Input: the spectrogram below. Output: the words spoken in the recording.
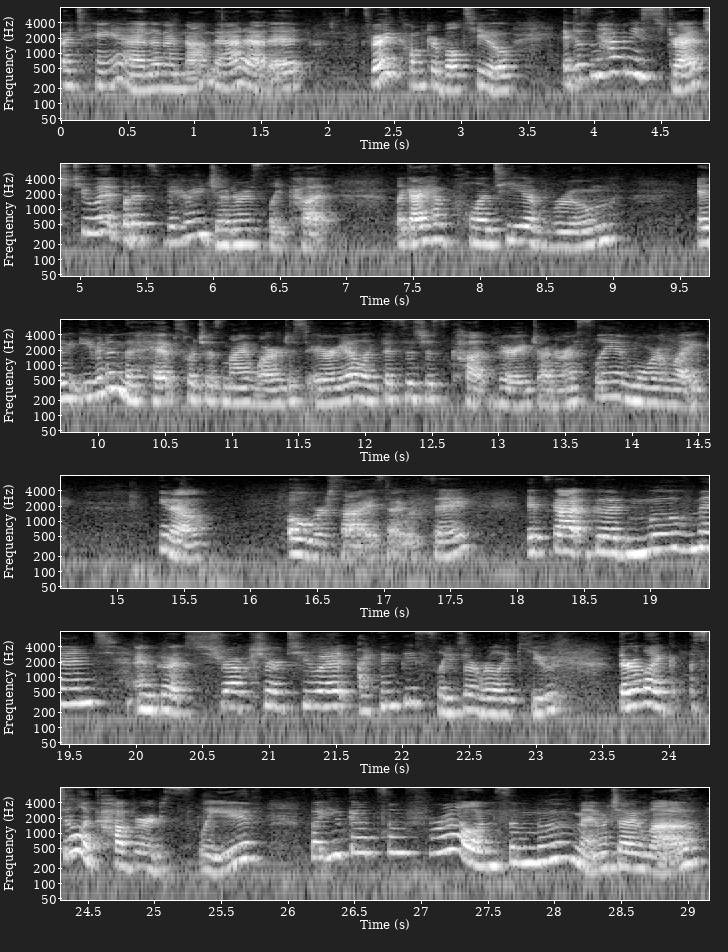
a tan and I'm not mad at it. It's very comfortable too. It doesn't have any stretch to it, but it's very generously cut. Like I have plenty of room and even in the hips, which is my largest area, like this is just cut very generously and more like, you know, oversized, I would say. It's got good movement and good structure to it. I think these sleeves are really cute. They're like still a covered sleeve, but you've got some frill and some movement, which I love.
